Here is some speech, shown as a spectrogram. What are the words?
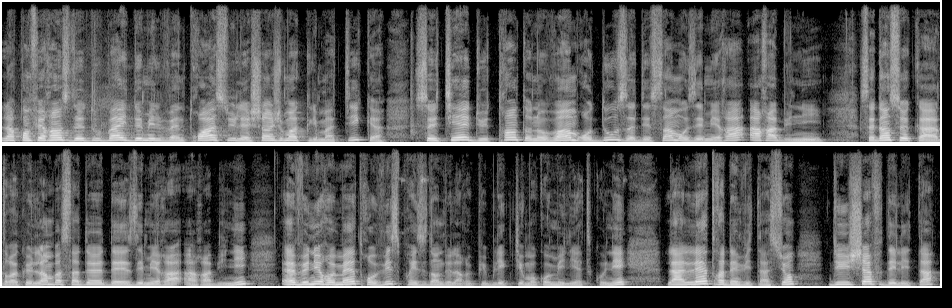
La conférence de Dubaï 2023 sur les changements climatiques se tient du 30 novembre au 12 décembre aux Émirats arabes unis. C'est dans ce cadre que l'ambassadeur des Émirats arabes unis est venu remettre au vice-président de la République, Timoko Miliet Kone, la lettre d'invitation du chef de l'État,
